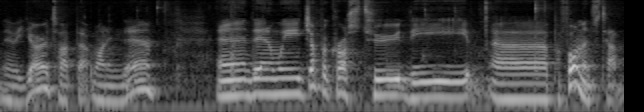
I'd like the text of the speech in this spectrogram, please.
there we go, type that one in there. And then we jump across to the uh, performance tab.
